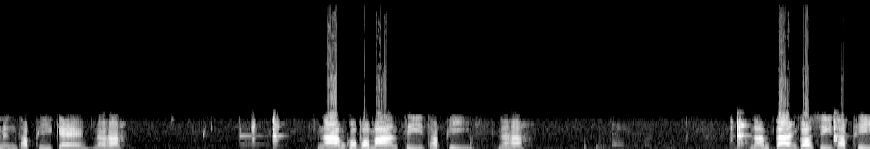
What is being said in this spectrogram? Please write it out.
หนึ่งทัพพีแกงนะคะ น้ำก็ประมาณสี่ทัพพีนะคะ น้ำตาลก็สี่ทัพพี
